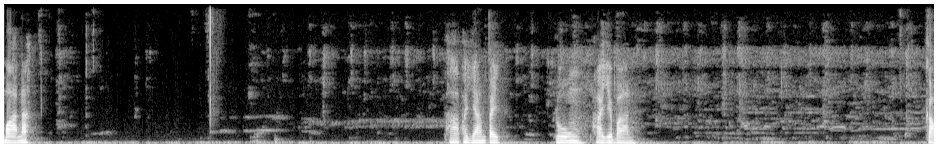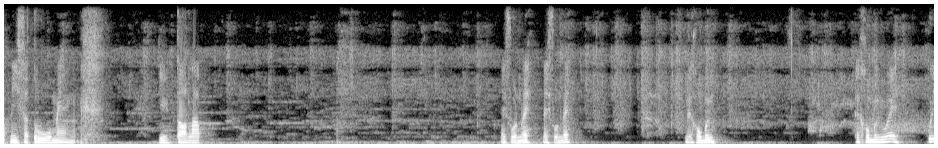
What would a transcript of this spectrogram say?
พยาบาลนะพาพยานไปโรงพยาบาล กลับมีศัตรูแม่งยืนต้อนรับไปฝนเว้ยไปฝนเว้ยเรื่องของมึงเรื่องของมึงเว้ยวิ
